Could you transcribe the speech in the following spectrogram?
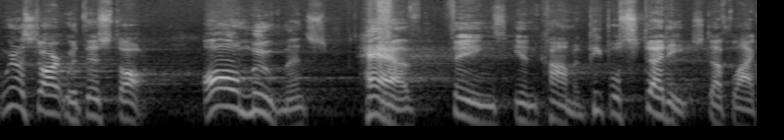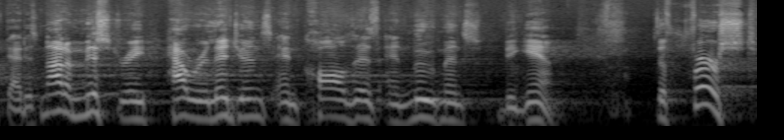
We're going to start with this thought all movements have things in common. People study stuff like that. It's not a mystery how religions and causes and movements begin. The first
